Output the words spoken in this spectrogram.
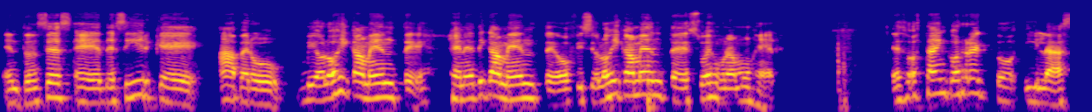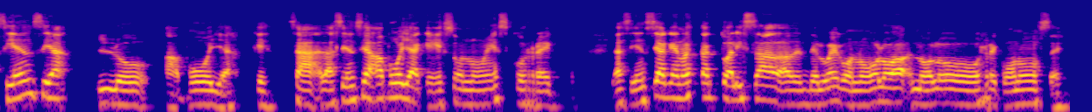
Entonces, eh, decir que, ah, pero biológicamente, genéticamente o fisiológicamente eso es una mujer eso está incorrecto y la ciencia lo apoya, que la ciencia apoya que eso no es correcto. La ciencia que no está actualizada, desde luego, no lo, no lo reconoce,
